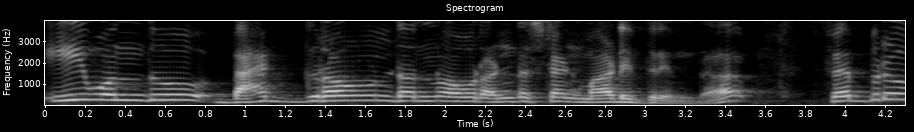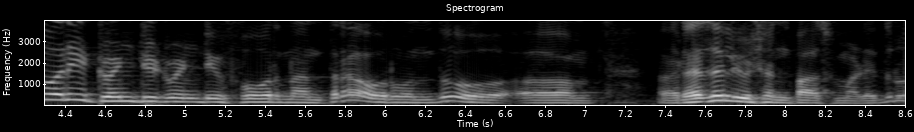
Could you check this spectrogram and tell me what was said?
ಈ ಒಂದು ಬ್ಯಾಕ್ಗ್ರೌಂಡನ್ನು ಅವರು ಅಂಡರ್ಸ್ಟ್ಯಾಂಡ್ ಮಾಡಿದ್ರಿಂದ February twenty twenty twenty four ನಂತರ ಅವರು ಒಂದು ರೆಸಲ್ಯೂಷನ್ ಪಾಸ್ ಮಾಡಿದರು.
